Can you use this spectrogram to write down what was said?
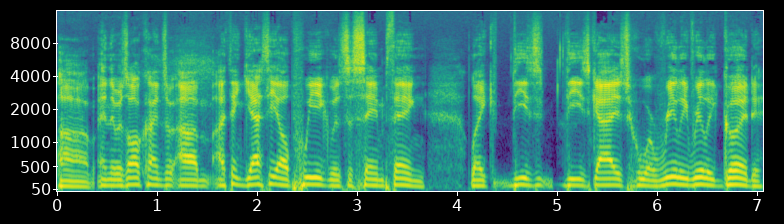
um, and there was all kinds of. Um, I think Yasiel Puig was the same thing. Like these these guys who are really really good,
